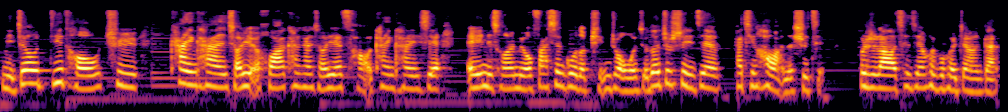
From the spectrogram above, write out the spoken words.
你就低头去看一看小野花，看看小野草，看一看一些哎你从来没有发现过的品种，我觉得就是一件还挺好玩的事情。不知道芊芊会不会这样干？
